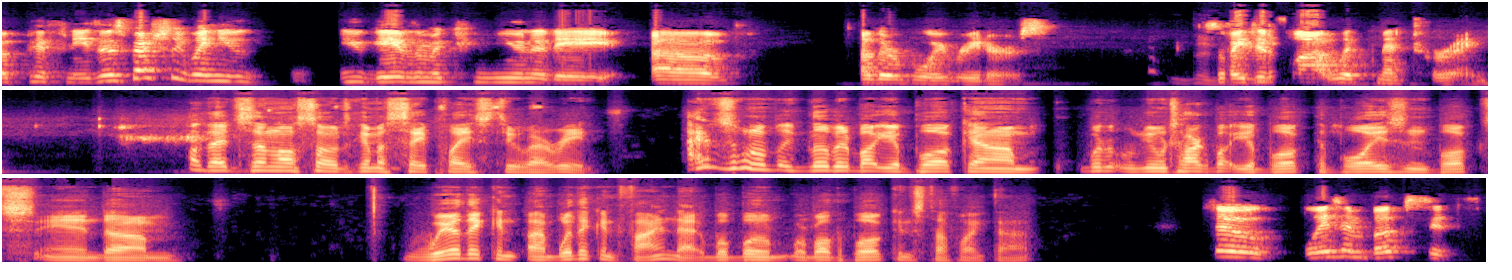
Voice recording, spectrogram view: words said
epiphanies, especially when you you gave them a community of other boy readers. So I did a lot with mentoring. Oh, that's and also it's give them a safe place to uh, read. I just want to a little bit about your book. Um, what, you want to talk about your book, The Boys and Books, and um, where they can um, where they can find that about, about the book and stuff like that. So, Boys and Books, it's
